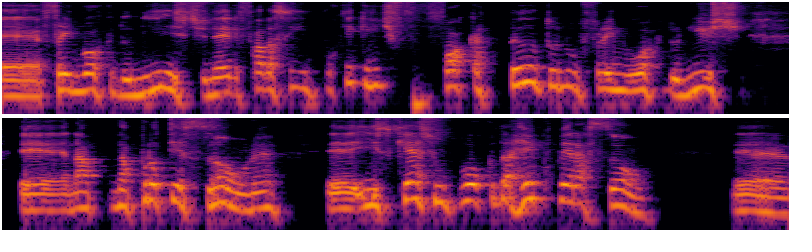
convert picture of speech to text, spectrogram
é, framework do NIST, né? ele fala assim, por que, que a gente foca tanto no framework do NIST, é, na, na, proteção, né? É, e esquece um pouco da recuperação? É,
